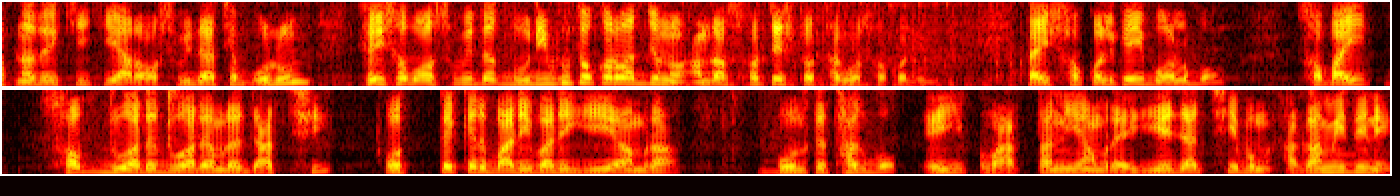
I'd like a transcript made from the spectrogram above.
আপনাদের কী কী আর অসুবিধা আছে বলুন, সেই সব অসুবিধা দূরীভূত করবার জন্য আমরা সচেষ্ট থাকব সকলেই। তাই সকলকেই বলব, সবাই সব দুয়ারে দুয়ারে আমরা যাচ্ছি, প্রত্যেকের বাড়ি বাড়ি গিয়ে আমরা বলতে থাকব এই বার্তা নিয়ে আমরা এগিয়ে যাচ্ছি এবং আগামী দিনে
